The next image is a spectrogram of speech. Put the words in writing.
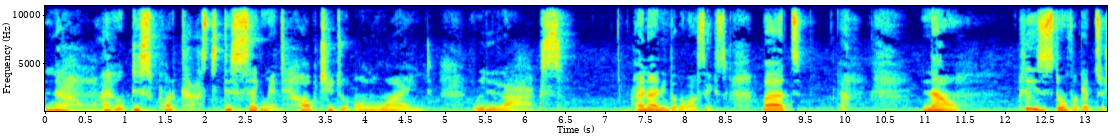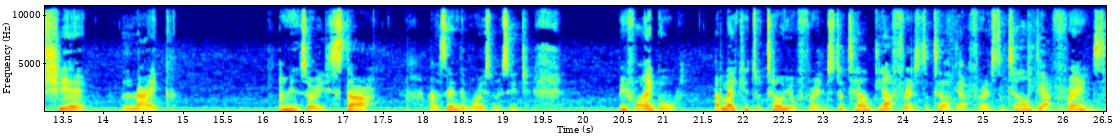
Now, I hope this podcast, this segment helped you to unwind, relax. I know I didn't talk about sex, but yeah. now please don't forget to share like i mean sorry star and send a voice message. Before i go i'd like you to tell your friends to tell their friends to tell their friends to tell their friends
